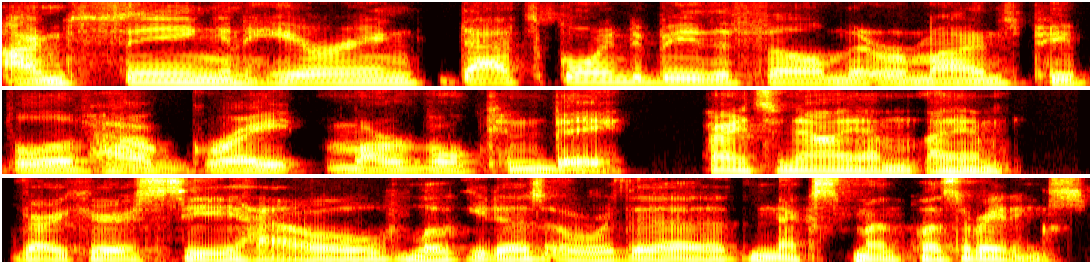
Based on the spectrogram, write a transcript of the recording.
I'm seeing and hearing, that's going to be the film that reminds people of how great Marvel can be. All right, so now I am I am very curious to see how Loki does over the next month plus the ratings.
